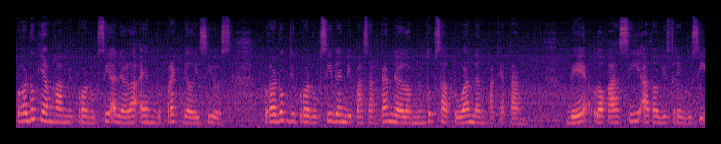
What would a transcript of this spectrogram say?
Produk yang kami produksi adalah ayam geprek delicious. Produk diproduksi dan dipasarkan dalam bentuk satuan dan paketan. B. Lokasi atau distribusi.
